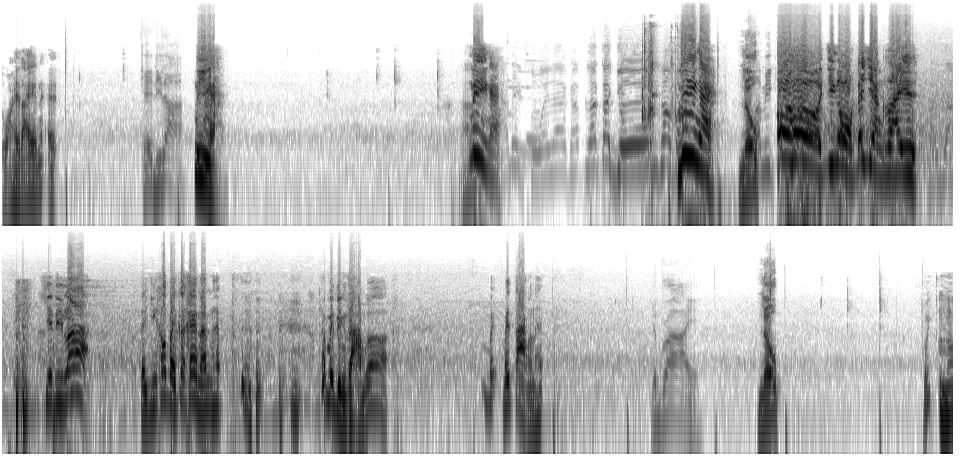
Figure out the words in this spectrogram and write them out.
ตัวไฮไลท์นะเอ๊ะเคดิล่านี่ไงเอานี่ไง ได้สวยแล้วครับแล้วก็โยนเข้าไปนี่ไง Nope โอ้โหยิงออกได้อย่างไร พยายามจะเคียดีล่า แต่ยิงเข้าไปก็แค่นั้นครับ ถ้าไม่ถึงสามก็ ไม่ไม่ต่างนะฮะเดบราย Nope. อุ๊ยอื้อหื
